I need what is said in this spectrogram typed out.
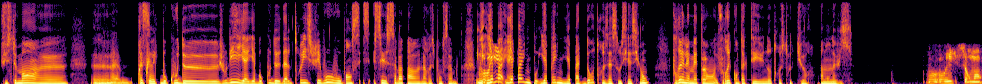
justement, euh, euh, presque avec beaucoup de. Je vous dis, il y a, il y a beaucoup d'altruisme chez vous. Vous pensez, c'est- ça va pas, hein, la responsable. Il n'y a, pas, il y a pas une, il y a pas une, il y a pas d'autres associations. Il faudrait les mettre en. Il faudrait contacter une autre structure, à mon avis. Oui, sûrement.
